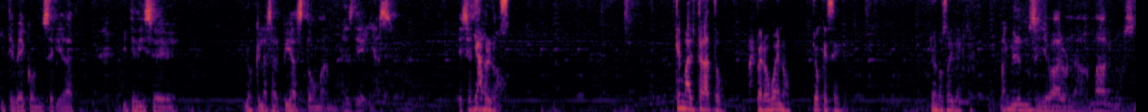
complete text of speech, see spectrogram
y te ve con seriedad. Y te dice: Lo que las arpías toman es de ellas. Es el Diablos. Qué maltrato. Pero bueno, yo qué sé. Yo no soy de aquí. Al menos no se llevaron a Magnus.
